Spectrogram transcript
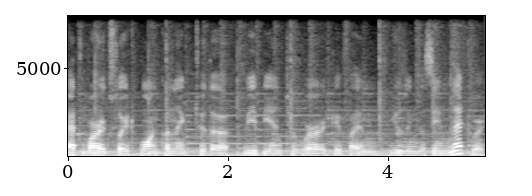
at work so it won't connect to the VPN to work if I'm using the same network.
